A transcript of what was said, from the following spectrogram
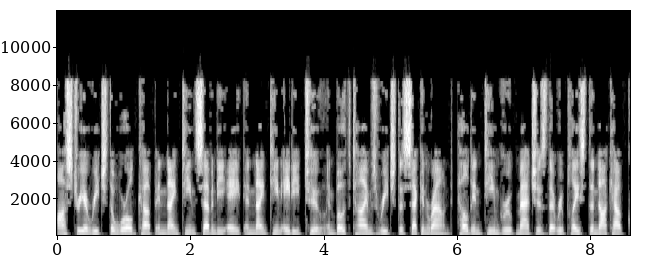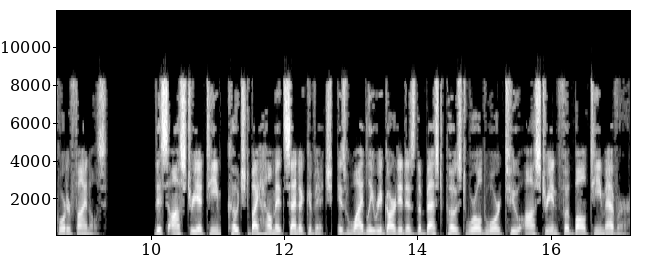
Austria reached the World Cup in 1978 and 1982 and both times reached the second round, held in team group matches that replaced the knockout quarter-finals. This Austria team, coached by Helmut Senekowitsch, is widely regarded as the best post-World War II Austrian football team ever.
